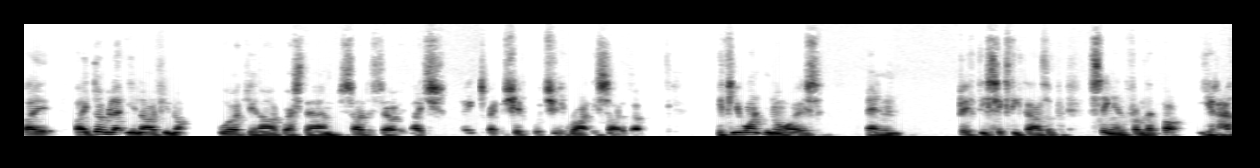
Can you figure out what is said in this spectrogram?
they they do let you know if you're not working hard. West Ham, so does Celtic. They expect the shift, which is rightly so. But if you want noise then 50, 60,000 singing from the bot, you know,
